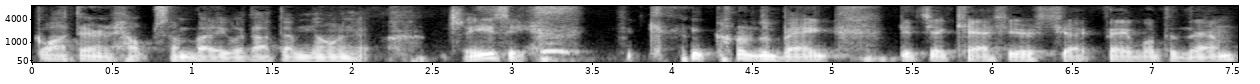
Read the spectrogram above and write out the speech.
go out there and help somebody without them knowing it? It's easy. go to the bank, get you a cashier's check payable to them,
